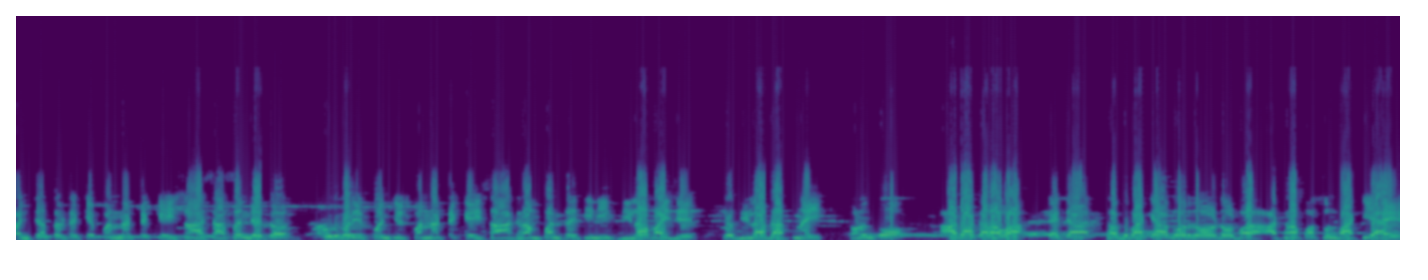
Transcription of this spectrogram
पंच्याहत्तर टक्के पन्नास टक्के हिस्सा शासन देतं. उर्वरित पंचवीस पन्नास टक्के हिस्सा हा ग्रामपंचायतीने दिला पाहिजे. तो दिला जात नाही. म्हणून तो अदा करावा. त्याच्या थकबाक्या जवळजवळ अठरा पासून बाकी आहे.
